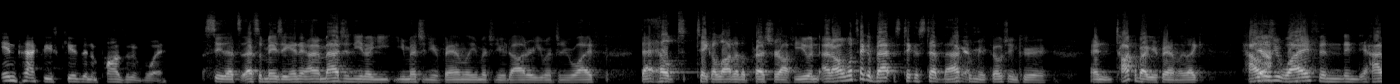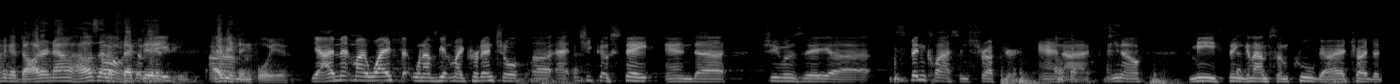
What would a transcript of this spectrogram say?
impact these kids in a positive way. See, that's that's amazing. And I imagine, you know, you, you mentioned your family, you mentioned your daughter, you mentioned your wife. That helped take a lot of the pressure off you. And, and I want to take a back, take a step back yes. from your coaching career and talk about your family. Like, how yeah. is your wife and, and, having a daughter now? How has that oh, affected everything um, for you? Yeah, I met my wife when I was getting my credential uh, at Chico State, and uh, she was a uh, spin class instructor. And okay. Uh, you know, me thinking I'm some cool guy, I tried to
